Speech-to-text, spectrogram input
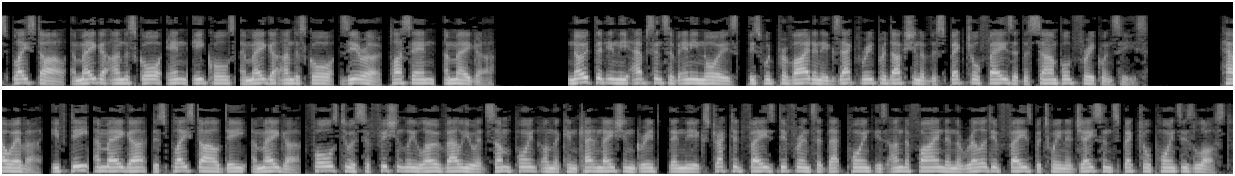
display style omega underscore n equals omega underscore zero plus n omega. Note that in the absence of any noise, this would provide an exact reproduction of the spectral phase at the sampled frequencies. However, if d omega display style d omega falls to a sufficiently low value at some point on the concatenation grid, then the extracted phase difference at that point is undefined and the relative phase between adjacent spectral points is lost.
